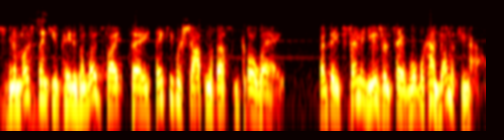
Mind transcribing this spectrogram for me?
You know, most thank you pages on websites say, thank you for shopping with us, go away. But they send the user and say, well, we're kind of done with you now.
